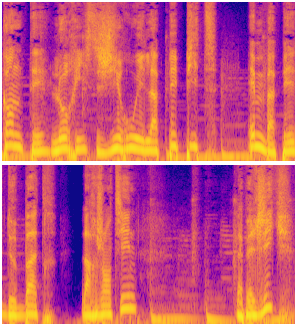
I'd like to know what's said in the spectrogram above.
Kanté, Loris, Giroud et la pépite Mbappé de battre l'Argentine, la Belgique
